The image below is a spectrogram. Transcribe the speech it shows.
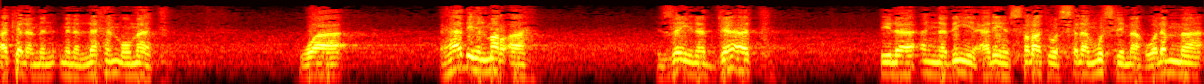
أكل من من اللحم ومات. وهذه المرأة زينب جاءت إلى النبي عليه الصلاة والسلام مسلمة ولما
